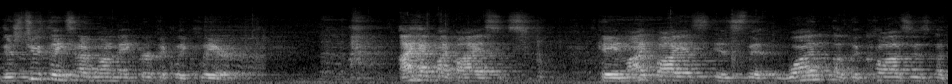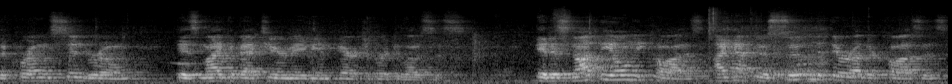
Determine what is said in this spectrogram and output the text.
there's two things that I want to make perfectly clear. I have my biases. Okay, and my bias is that one of the causes of the Crohn's syndrome is Mycobacterium avium paratuberculosis. It is not the only cause. I have to assume that there are other causes.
